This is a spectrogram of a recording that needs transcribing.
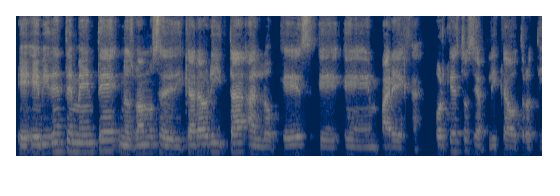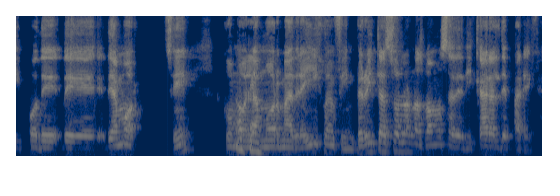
Eh, evidentemente nos vamos a dedicar ahorita a lo que es eh, en pareja, porque esto se aplica a otro tipo de, amor, ¿sí? Como el amor madre-hijo, en fin. Pero ahorita solo nos vamos a dedicar al de pareja.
